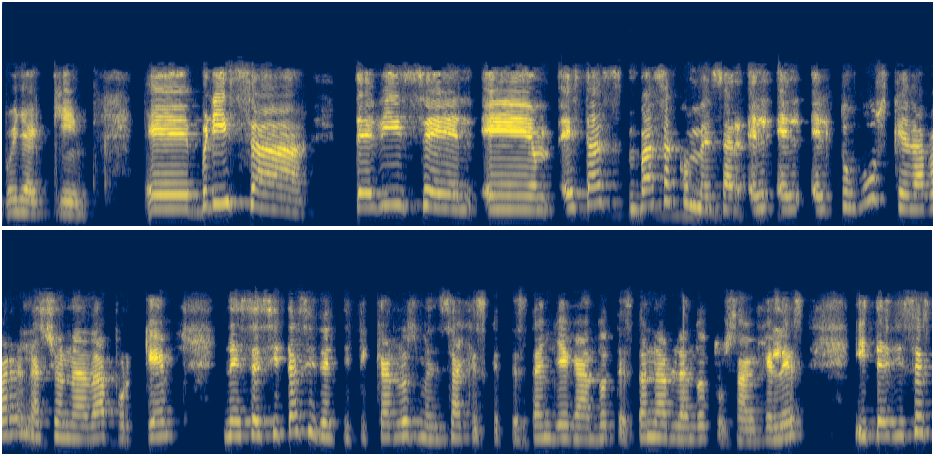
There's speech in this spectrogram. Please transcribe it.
voy aquí. Eh, Brisa, te dicen, em, estás, vas a comenzar, el, el, tu búsqueda va relacionada porque necesitas identificar los mensajes que te están llegando, te están hablando tus ángeles y te, dices,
